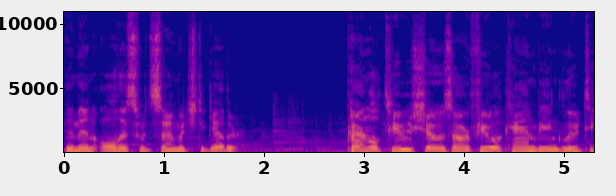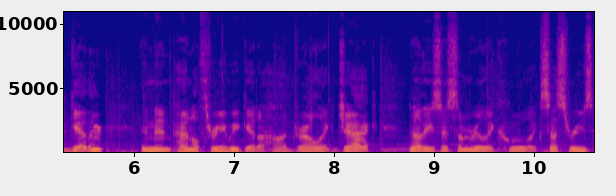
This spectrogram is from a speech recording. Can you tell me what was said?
and then all this would sandwich together. Panel 2 shows our fuel can being glued together, and then panel 3 we get a hydraulic jack. Now these are some really cool accessories,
